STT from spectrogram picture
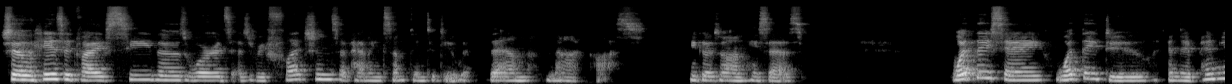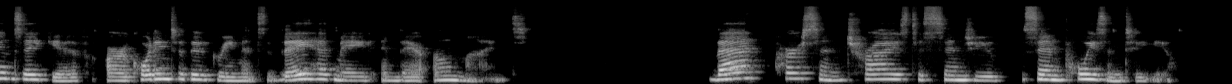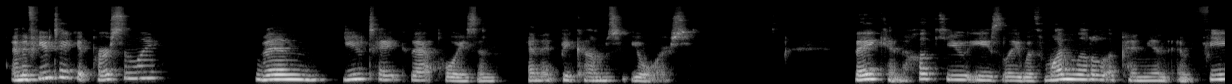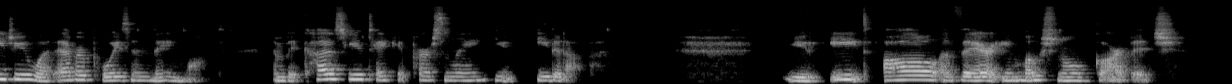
So, his advice see those words as reflections of having something to do with them, not us. He goes on, he says, What they say, what they do, and the opinions they give are according to the agreements they have made in their own minds. That person tries to send you send poison to you. And if you take it personally, then you take that poison and it becomes yours. They can hook you easily with one little opinion and feed you whatever poison they want. And because you take it personally, you eat it up. You eat all of their emotional garbage,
